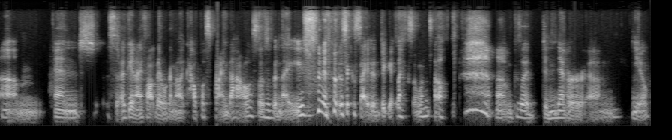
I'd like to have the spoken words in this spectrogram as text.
Um, and so again, I thought they were going to like help us find the house. I was a bit naive, and I was excited to get like someone's help because um, I did never, um, you know,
